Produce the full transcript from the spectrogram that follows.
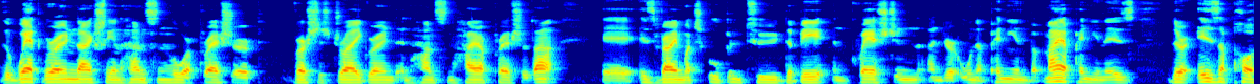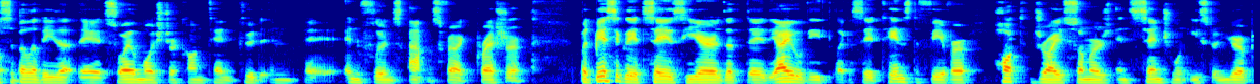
the wet ground actually enhancing lower pressure versus dry ground enhancing higher pressure. That uh, is very much open to debate and question and your own opinion. But my opinion is there is a possibility that the soil moisture content could in, uh, influence atmospheric pressure. But basically, it says here that the, the IOD, like I said, tends to favor hot, dry summers in Central and Eastern Europe,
